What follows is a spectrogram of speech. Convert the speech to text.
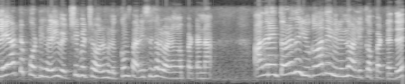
விளையாட்டுப் போட்டிகளில் வெற்றி பெற்றவர்களுக்கும் பரிசுகள் வழங்கப்பட்டன. அதனைத் தொடர்ந்து யுகாதி விருந்து அளிக்கப்பட்டது.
